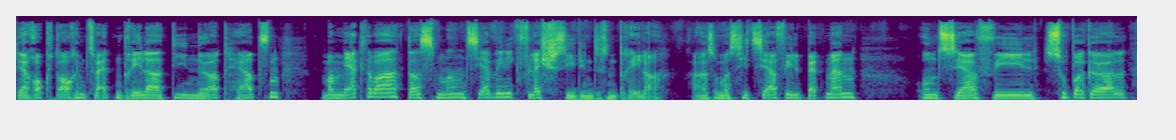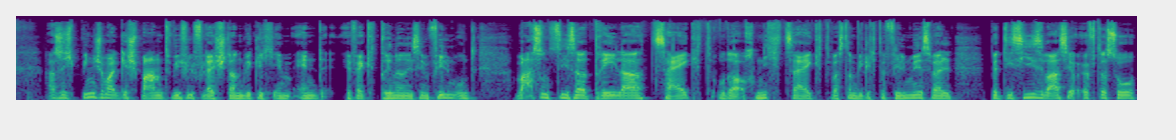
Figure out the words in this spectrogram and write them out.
der rockt auch im zweiten Trailer die Nerd-Herzen. Man merkt aber, dass man sehr wenig Flash sieht in diesem Trailer. Also man sieht sehr viel Batman und sehr viel Supergirl. Also ich bin schon mal gespannt, wie viel Flash dann wirklich im Endeffekt drinnen ist im Film und was uns dieser Trailer zeigt oder auch nicht zeigt, was dann wirklich der Film ist, weil bei DC war es ja öfter so,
